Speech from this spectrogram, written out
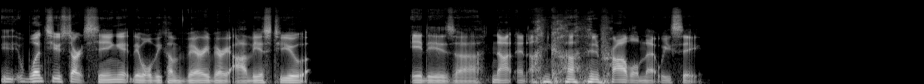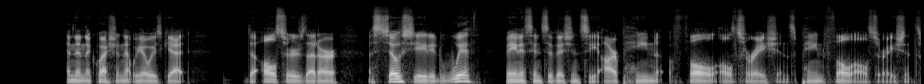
once you start seeing it, it will become very, very obvious to you. It is uh, not an uncommon problem that we see. And then the question that we always get the ulcers that are associated with venous insufficiency are painful ulcerations, painful ulcerations.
